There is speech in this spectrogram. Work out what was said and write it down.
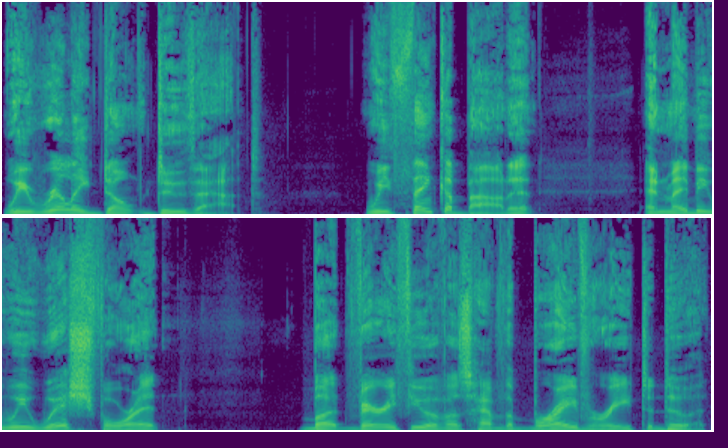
we really don't do that. We think about it and maybe we wish for it, but very few of us have the bravery to do it.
